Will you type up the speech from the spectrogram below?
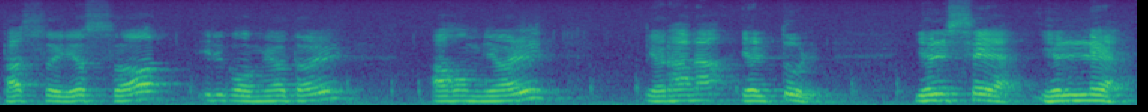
다섯, 여섯, 일곱, 여덟, 아홉, 열, 열하나, 열둘, 열세, 열네,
